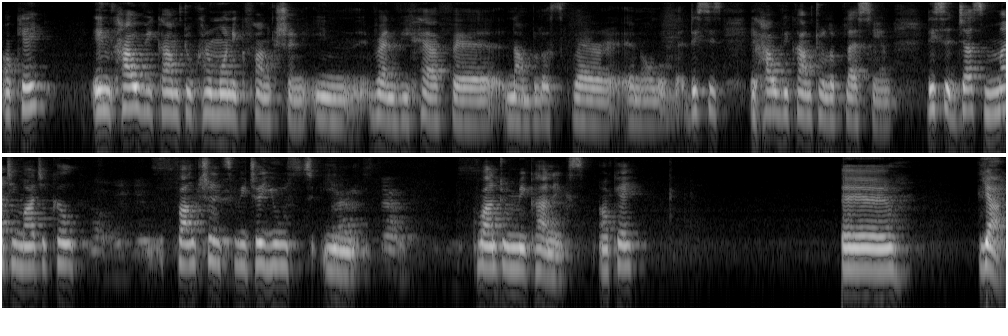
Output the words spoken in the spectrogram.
Okay in how we come to harmonic function in when we have a number square and all of that. This is how we come to Laplacian. This is just mathematical No, functions which are used in quantum mechanics. Okay. Uh, yeah,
